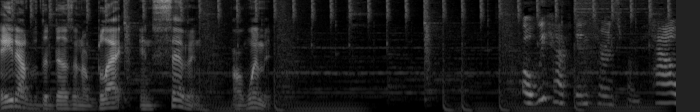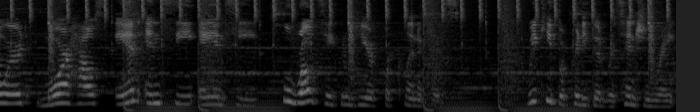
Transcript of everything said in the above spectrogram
Eight out of the dozen are black and seven are women. Oh, we have interns from Howard, Morehouse, and NC A&T who rotate through here for clinicals. We keep a pretty good retention rate.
